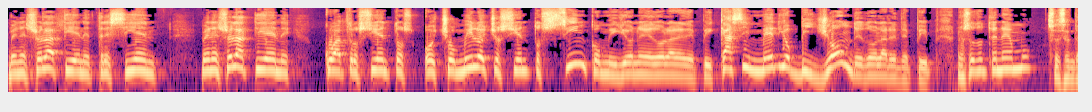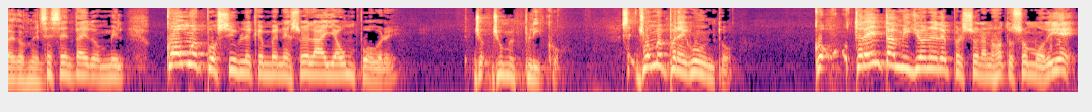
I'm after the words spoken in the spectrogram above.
Venezuela tiene 300, Venezuela tiene 408.805 millones de dólares de PIB, casi medio billón de dólares de PIB. Nosotros tenemos 62 mil. 62 mil. ¿Cómo es posible que en Venezuela haya un pobre? Yo, yo me explico. yo me pregunto, 30 millones de personas, nosotros somos 10.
